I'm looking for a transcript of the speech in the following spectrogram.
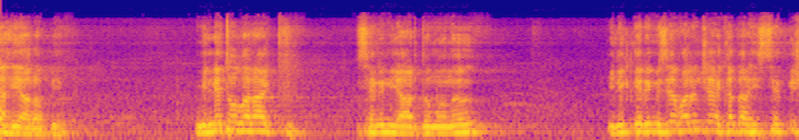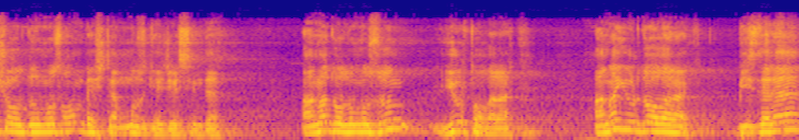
İlahi ya Rabbi, millet olarak senin yardımını iliklerimize varıncaya kadar hissetmiş olduğumuz 15 Temmuz gecesinde Anadolu'muzun yurt olarak, ana yurdu olarak bizlere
